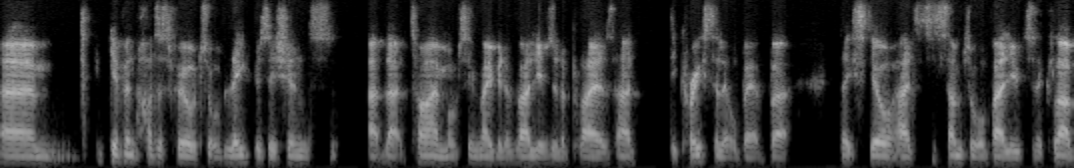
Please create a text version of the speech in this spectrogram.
um, given Huddersfield sort of league positions at that time, obviously maybe the values of the players had decreased a little bit, but they still had some sort of value to the club.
